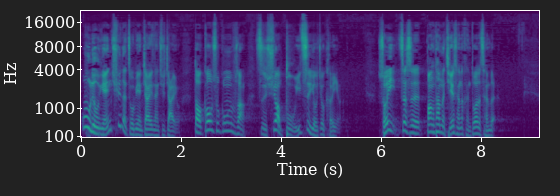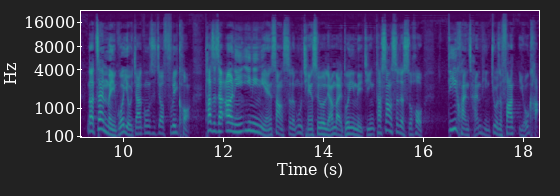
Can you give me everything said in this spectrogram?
物流园区的周边加油站去加油，到高速公路上只需要补一次油就可以了。所以这是帮他们节省了很多的成本。那在美国有家公司叫 FreeCall，它是在2010年上市的，目前是有两百多亿美金。它上市的时候，第一款产品就是发油卡，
